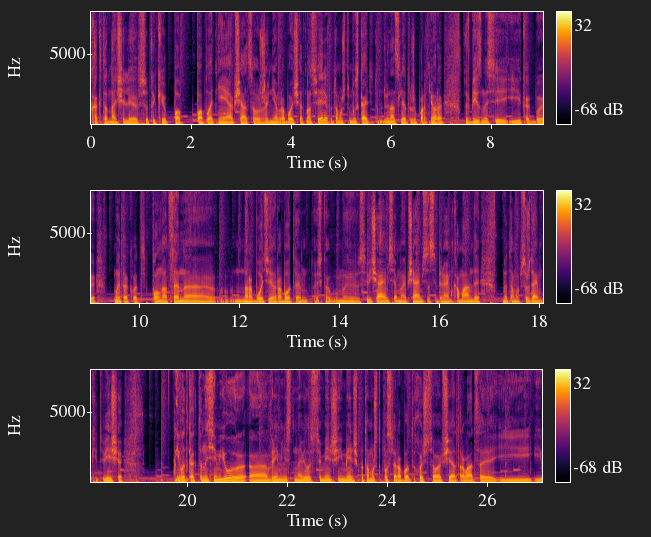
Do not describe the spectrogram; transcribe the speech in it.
как-то начали все-таки по поплотнее общаться уже не в рабочей атмосфере, потому что мы с Катей там, 12 лет уже партнеры в бизнесе, и как бы мы так вот полноценно на работе работаем. То есть как бы мы совещаемся, мы общаемся, собираем команды, мы там обсуждаем какие-то вещи. И вот как-то на семью э, времени становилось все меньше и меньше, потому что после работы хочется вообще оторваться и, и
